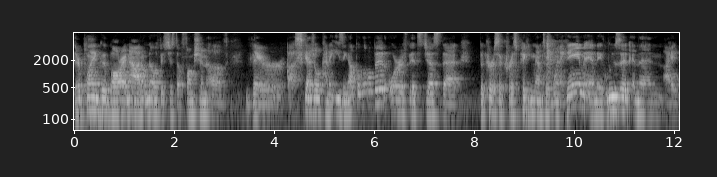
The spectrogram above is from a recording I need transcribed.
they're playing good ball right now. I don't know if it's just a function of their uh, schedule kind of easing up a little bit, or if it's just that the curse of Chris picking them to win a game and they lose it, and then I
